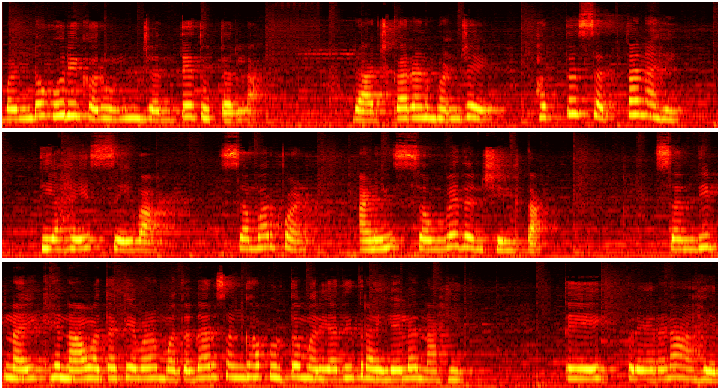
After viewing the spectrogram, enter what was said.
बंडखोरी करून जनतेत उतरला. राजकारण म्हणजे फक्त सत्ता नाही ती आहे सेवा समर्पण आणि संवेदनशीलता. संदीप नाईक हे नाव आता केवळ मतदारसंघापुरतं मर्यादित राहिलेलं नाही. ते एक प्रेरणा आहेत.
